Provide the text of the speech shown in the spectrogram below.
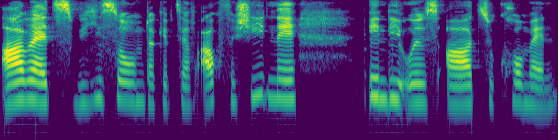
Arbeitsvisum da gibt's ja auch verschiedene, in die USA zu kommen.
